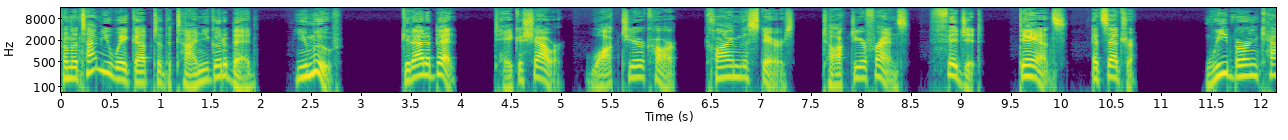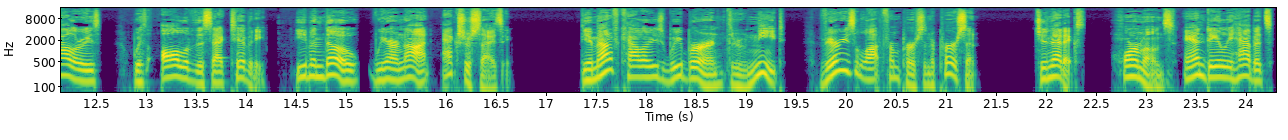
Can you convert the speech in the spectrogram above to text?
From the time you wake up to the time you go to bed, you move. Get out of bed, take a shower, walk to your car, climb the stairs, talk to your friends, fidget, dance, etc. We burn calories with all of this activity, even though we are not exercising. The amount of calories we burn through NEAT varies a lot from person to person. Genetics, hormones, and daily habits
